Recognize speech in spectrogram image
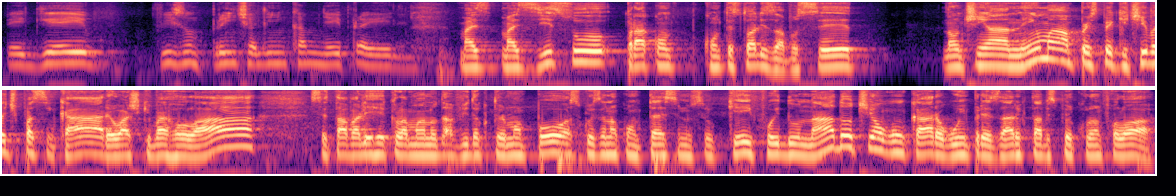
Peguei, fiz um print ali e encaminhei pra ele. Mas, mas isso, pra con- contextualizar, você não tinha nenhuma perspectiva, tipo assim, cara, eu acho que vai rolar. Você tava ali reclamando da vida com teu irmão, pô, as coisas não acontecem, não sei o quê, e foi do nada, ou tinha algum cara, algum empresário que tava especulando e falou, ó,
